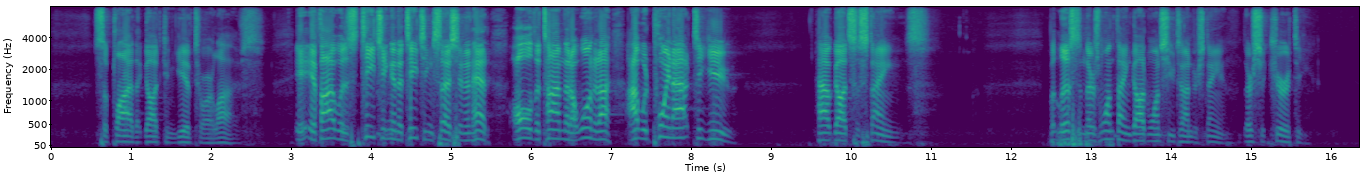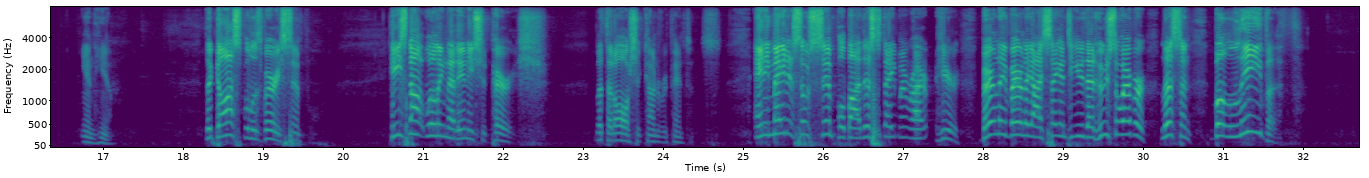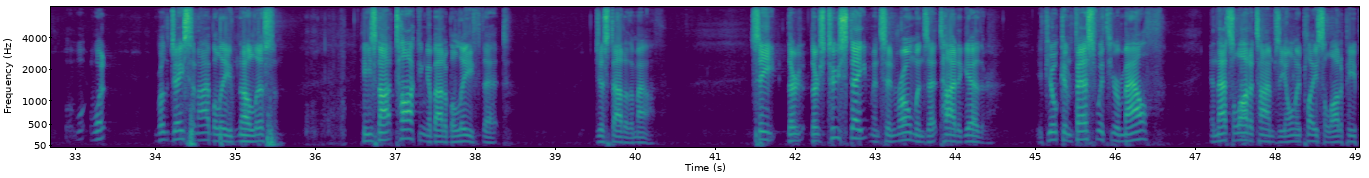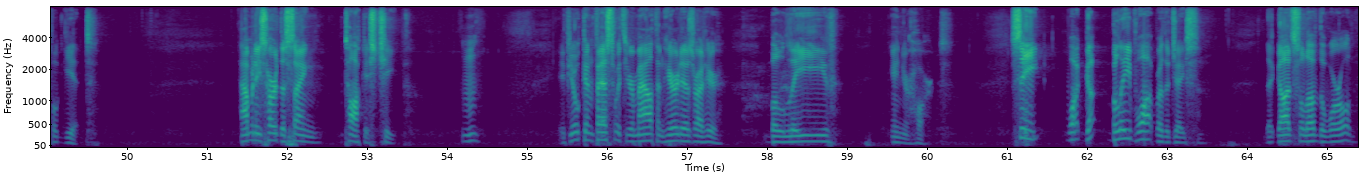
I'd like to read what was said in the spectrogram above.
supply that God can give to our lives. If I was teaching in a teaching session and had all the time that I wanted, I, I would point out to you how God sustains. But listen, there's one thing God wants you to understand there's security in Him. The gospel is very simple. He's not willing that any should perish but that all should come to repentance. And he made it so simple by this statement right here. Verily, verily, I say unto you that whosoever, listen, believeth. Brother Jason, I believe. No, listen. He's not talking about a belief that just out of the mouth. See, there, there's two statements in Romans that tie together. If you'll confess with your mouth, and that's a lot of times the only place a lot of people get. How many's heard the saying, talk is cheap. Hmm? If you'll confess with your mouth, and here it is right here believe in your heart. See, what believe what, Brother Jason? That God so loved the world,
